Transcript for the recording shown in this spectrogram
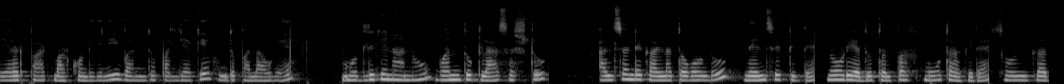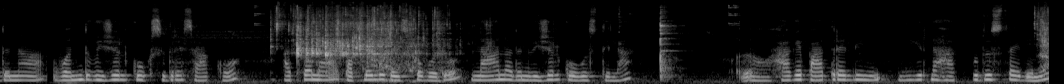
ಎರಡು ಪಾರ್ಟ್ ಮಾಡ್ಕೊಂಡಿದ್ದೀನಿ. ಒಂದು ಪಲ್ಯಕ್ಕೆ, ಒಂದು ಪಲಾವ್ಗೆ. ಮೊದಲಿಗೆ ನಾನು ಒಂದು ಗ್ಲಾಸಷ್ಟು ಅಲಸಂಡೆ ಕಾಳನ್ನ ತೊಗೊಂಡು ನೆನೆಸಿಟ್ಟಿದ್ದೆ. ನೋಡಿ, ಅದು ಸ್ವಲ್ಪ ಸ್ಮೂತ್ ಆಗಿದೆ. ಸೊ ಈಗ ಅದನ್ನು ಒಂದು ವಿಷಲ್ ಕೂಗಿಸಿದ್ರೆ ಸಾಕು. ಅಥವಾ ನಾ ತಪ್ಪಲೆಲ್ಲೂ ಬೇಯಿಸ್ಕೋಬೋದು. ನಾನು ಅದನ್ನು ವಿಷಲ್ ಕೂಗಿಸ್ತಿಲ್ಲ. ಹಾಗೆ ಪಾತ್ರೆಯಲ್ಲಿ ನೀರನ್ನ ಹಾಕಿ ಕುದಿಸ್ತಾ ಇದ್ದೀನಿ.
